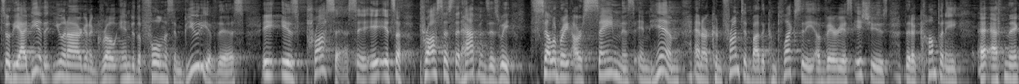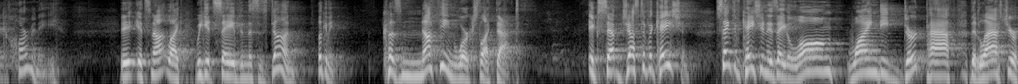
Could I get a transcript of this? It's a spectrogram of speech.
so the idea that you and I are going to grow into the fullness and beauty of this is process. It's a process that happens as we celebrate our sameness in Him and are confronted by the complexity of various issues that accompany ethnic harmony. It's not like we get saved and this is done. Look at me, because nothing works like that except justification. Sanctification is a long, windy dirt path that lasts your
